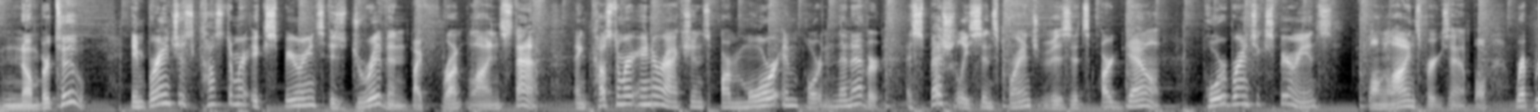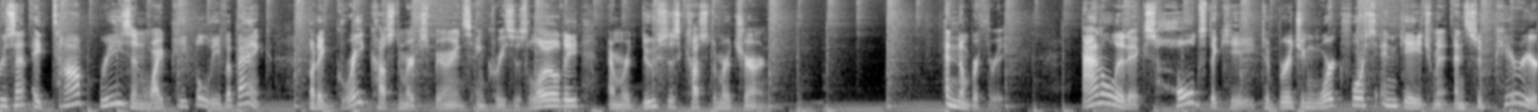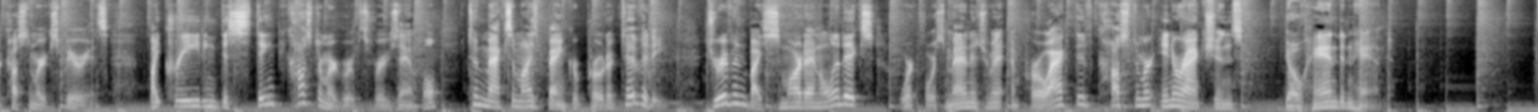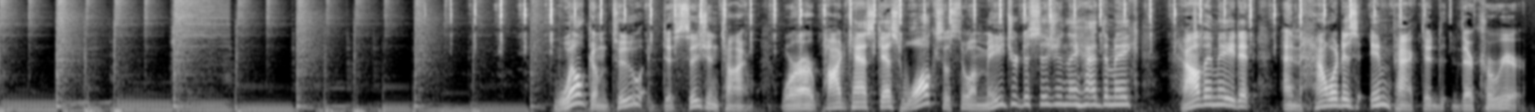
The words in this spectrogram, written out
Number two, in branches, customer experience is driven by frontline staff, and customer interactions are more important than ever, especially since branch visits are down. Poor branch experience, long lines for example, represent a top reason why people leave a bank. But a great customer experience increases loyalty and reduces customer churn. And number three, analytics holds the key to bridging workforce engagement and superior customer experience by creating distinct customer groups, for example, to maximize banker productivity. Driven by smart analytics, workforce management, and proactive customer interactions go hand in hand. Welcome to Decision Time, where our podcast guest walks us through a major decision they had to make, how they made it, and how it has impacted their career.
